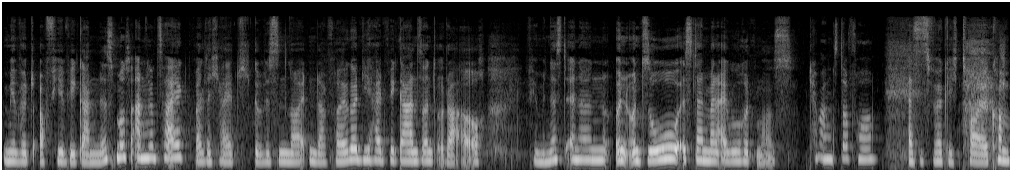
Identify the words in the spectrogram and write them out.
mir wird auch viel Veganismus angezeigt, weil ich halt gewissen Leuten da folge, die halt vegan sind oder auch FeministInnen. Und, und so ist dann mein Algorithmus. Ich habe Angst davor. Es ist wirklich toll. Komm,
